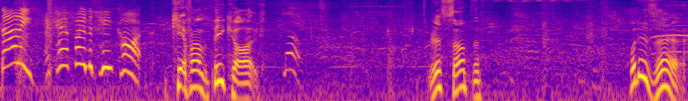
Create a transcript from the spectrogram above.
Daddy, I can't find the peacock. Can't find the peacock. No. There's something. What is that?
